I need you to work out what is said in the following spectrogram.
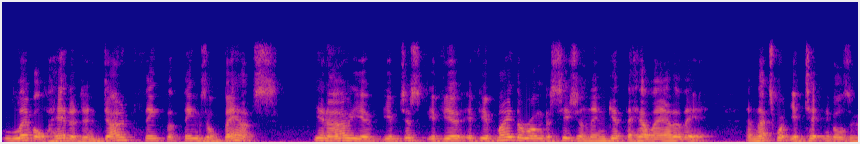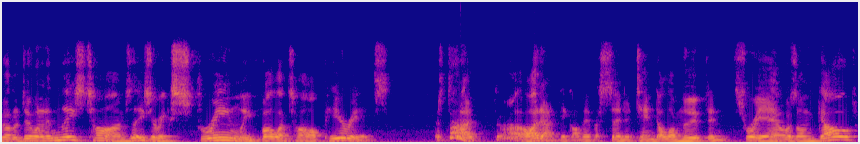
level-headed and don't think that things will bounce. You know, you, you've just if you if you've made the wrong decision, then get the hell out of there. And that's what your technicals have got to do. And in these times, these are extremely volatile periods. It's not a, oh, I don't think I've ever seen a $10 move in three hours on gold.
